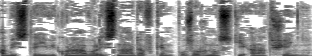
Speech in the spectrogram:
abyste ji vykonávali s nádavkem pozornosti a nadšení.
